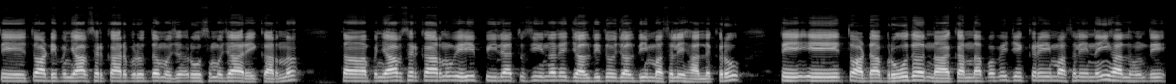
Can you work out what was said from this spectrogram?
ਤੇ ਤੁਹਾਡੀ ਪੰਜਾਬ ਸਰਕਾਰ ਵਿਰੁੱਧ ਮੁਜ਼- ਰੋਸ ਮੁਜ਼ਾਹਰੇ ਕਰਨ। ਤਾਂ ਪੰਜਾਬ ਸਰਕਾਰ ਨੂੰ ਇਹੀ ਅਪੀਲ ਹੈ, ਤੁਸੀਂ ਇਹਨਾਂ ਦੇ ਜਲਦੀ ਤੋਂ ਜਲਦੀ ਮਸਲੇ ਹੱਲ ਕਰੋ ਤੇ ਇਹ ਤੁਹਾਡਾ ਵਿਰੋਧ ਨਾ ਕਰਨਾ ਪਵੇ। ਜੇਕਰ ਇਹ ਮਸਲੇ ਨਹੀਂ ਹੱਲ ਹੁੰਦੇ,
